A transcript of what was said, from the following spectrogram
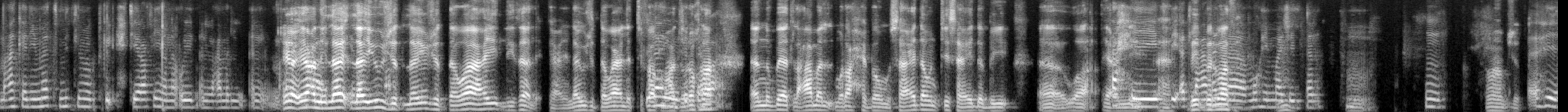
مع كلمات مثل ما قلت لك الاحترافية أنا أريد أن العمل يعني لا لا. يوجد لا يوجد دواعي لذلك يعني لا يوجد دواعي للاتفاق لا مع دول أخرى دواعي. لأنه بيئة العمل مرحبة ومساعدة وأنت سعيدة ب آه، ويعني صحيح آه، بيئة العمل بالوضع مهمة مم. جدا مم. مم. تمام جدا هي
